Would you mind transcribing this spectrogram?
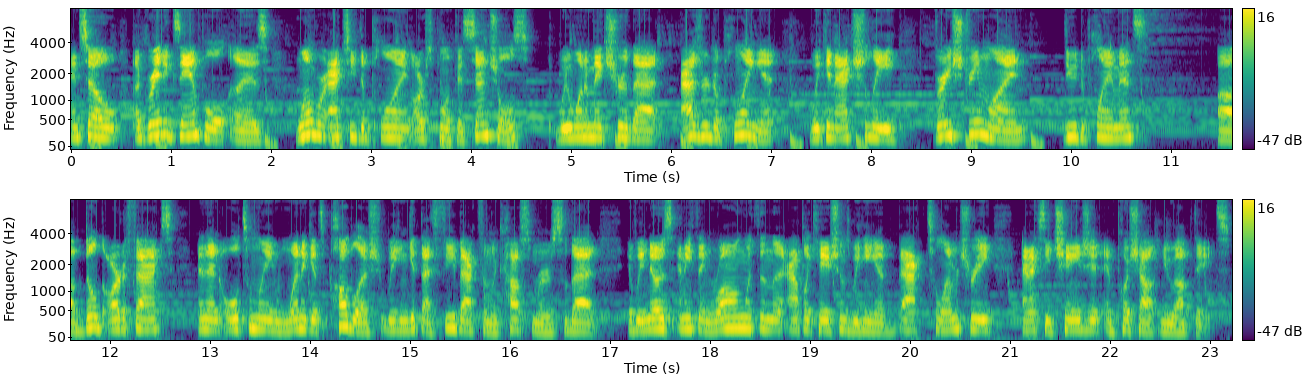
And so a great example is when we're actually deploying our Splunk Essentials, we want to make sure that as we're deploying it, we can actually very streamline do deployments, uh, build artifacts, and then ultimately when it gets published, we can get that feedback from the customers so that if we notice anything wrong within the applications, we can get back telemetry and actually change it and push out new updates.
